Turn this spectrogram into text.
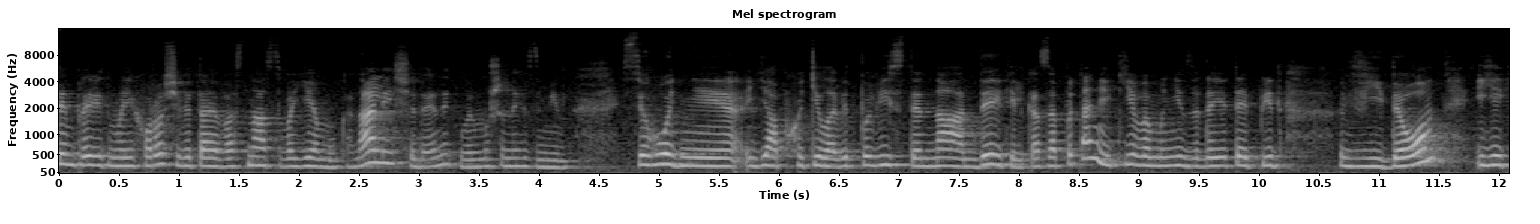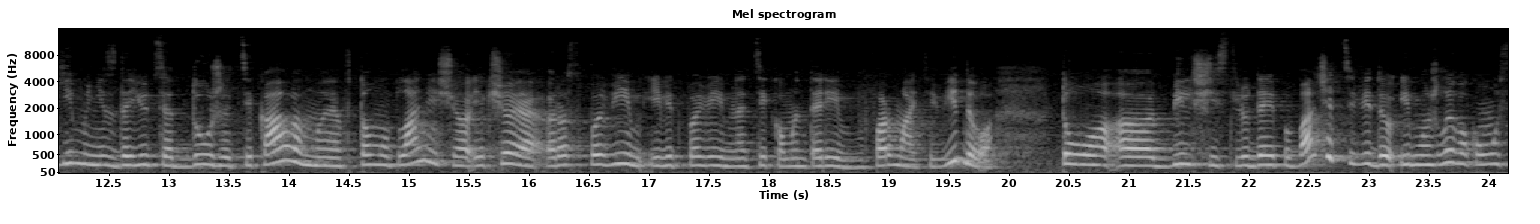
Всім привіт, мої хороші! Вітаю вас на своєму каналі Щоденник вимушених змін. Сьогодні я б хотіла відповісти на декілька запитань, які ви мені задаєте під відео, і які мені здаються дуже цікавими в тому плані, що якщо я розповім і відповім на ці коментарі в форматі відео, то е, більшість людей побачить це відео, і, можливо, комусь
